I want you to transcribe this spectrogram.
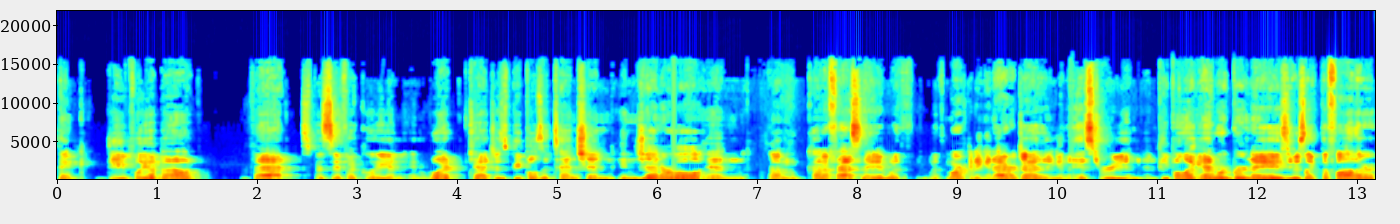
think deeply about that specifically and, and what catches people's attention in general and i'm kind of fascinated with with marketing and advertising and the history and, and people like edward bernays who's like the father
